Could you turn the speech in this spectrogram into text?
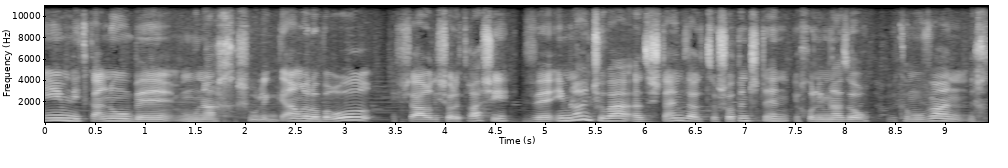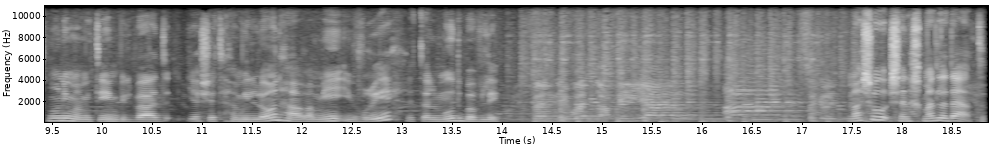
אם נתקלנו במונח שהוא לגמרי לא ברור, אפשר לשאול את רש"י, ואם לא אין תשובה, אז שטיינזלץ או שוטנשטיין יכולים לעזור. וכמובן, לחנונים אמיתיים בלבד, יש את המילון הארמי-עברי לתלמוד בבלי. משהו שנחמד לדעת,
